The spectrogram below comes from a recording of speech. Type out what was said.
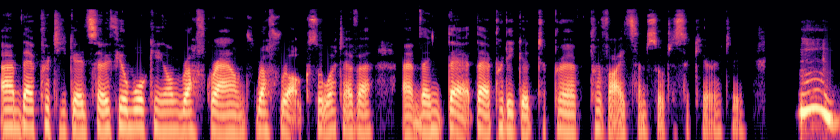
um, they're pretty good. So if you're walking on rough ground, rough rocks or whatever, um, then they're they're pretty good to pro- provide some sort of security. Mm.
